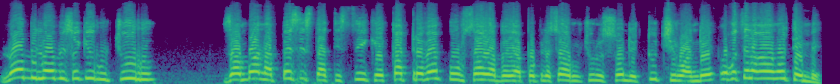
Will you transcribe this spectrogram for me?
Lobi lobi soki Rutshuru Zambwa na pesi statistique 80% ya, ya population ya Rutshuru sont de tout Chirwande okotielanga yango tembe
